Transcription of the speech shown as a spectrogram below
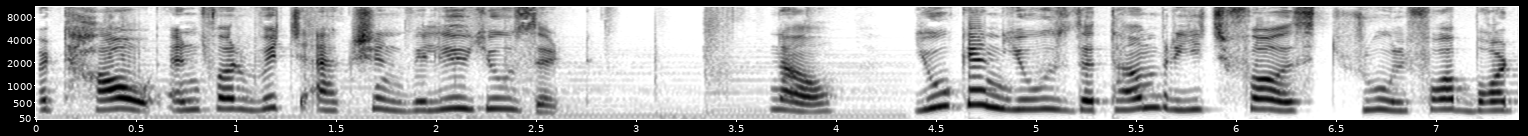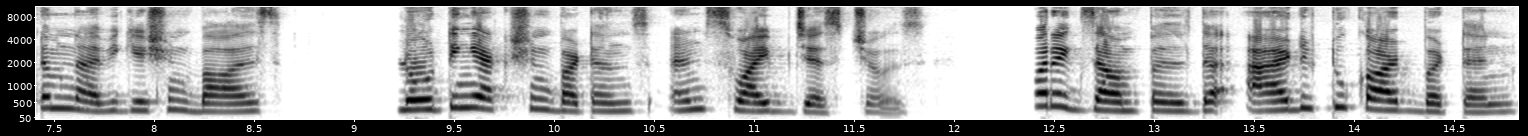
but how and for which action will you use it? Now, you can use the thumb reach first rule for bottom navigation bars, floating action buttons, and swipe gestures. For example, the add to cart button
